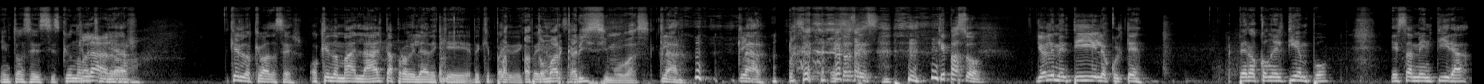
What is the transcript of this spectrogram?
Entonces, si es que uno va a Claro. chonguear, ¿qué es lo que vas a hacer? ¿O qué es lo más, la alta probabilidad de que, de que, A, de que a tomar pasar? carísimo vas. Claro, claro. Entonces, ¿qué pasó? Yo le mentí y le oculté. Pero con el tiempo, esa mentira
